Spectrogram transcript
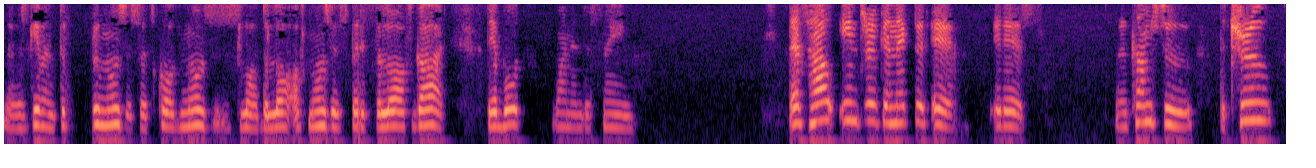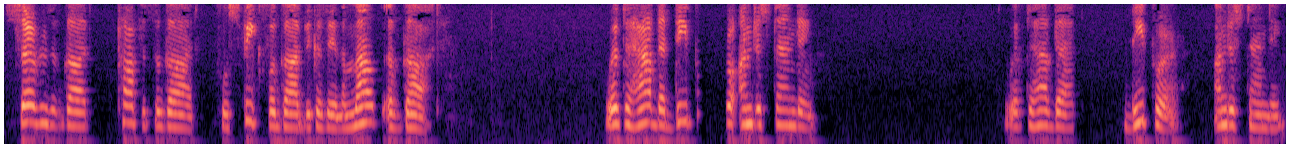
That was given through Moses. It's called Moses' law, the law of Moses, but it's the law of God. They're both one and the same. That's how interconnected it is. When it comes to the true servants of God, prophets of God, who speak for God because they're the mouth of God. We have to have that deeper understanding. We have to have that deeper understanding.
